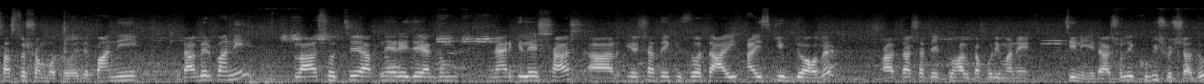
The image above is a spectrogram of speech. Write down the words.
স্বাস্থ্যসম্মত। এই যে পানি ডাবের পানি প্লাস হচ্ছে আপনার এই যে একদম নারকেলের শ্বাস আর এর সাথে কিছু একটা আই আইস কিউব দেওয়া হবে। আর তার সাথে একটু হালকা পরিমাণে চিনি। এটা আসলে খুবই সুস্বাদু।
